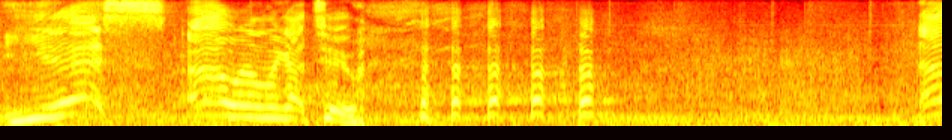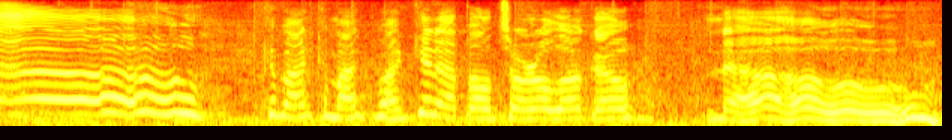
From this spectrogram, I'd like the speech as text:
Yes! Oh, I only got two. no! Come on, come on, come on. Get up, El Toro Loco. No.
